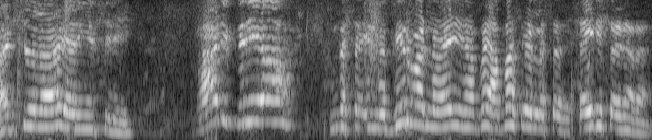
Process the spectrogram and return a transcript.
அடிச்சதுல இறங்கி சிரி வாடி பிரியா. இந்த இந்த பீர் பாட்டில் வை நான் போய் அப்பா சைடில் சைடி சைடுறேன்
